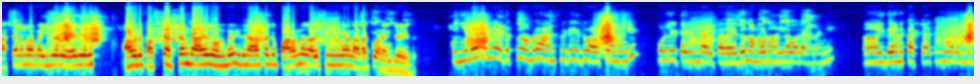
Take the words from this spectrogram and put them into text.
ആശാൻ എന്ന് പറഞ്ഞാൽ ഈ ഒരു ഏവിയറി ആ ഒരു ഫസ്റ്റ് അറ്റംപ്റ്റ് ആയതുകൊണ്ട് ഇതിനകത്തൊക്കെ പറന്ന് കളിച്ച് ഇങ്ങനെ നടക്കുവാണ് എൻജോയ് ചെയ്ത്. കുഞ്ഞിലെ തന്നെ എടുത്ത് നമ്മൾ ഹാൻഡ് ഫീഡ് ചെയ്ത് വളർത്തുവാണെങ്കിൽ ഫുള്ളി ടൈംഡ് ആയിട്ട് അതായത് നമ്മളോട് നല്ല പോലെ ആണെങ്കിൽ ഇതേ കണക്ക് അറ്റാക്കിങ് പോലെ ഒന്നും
